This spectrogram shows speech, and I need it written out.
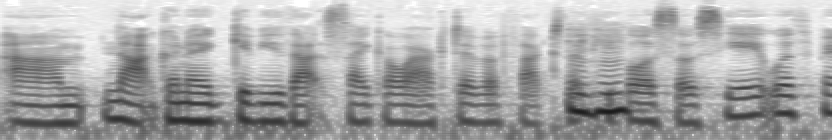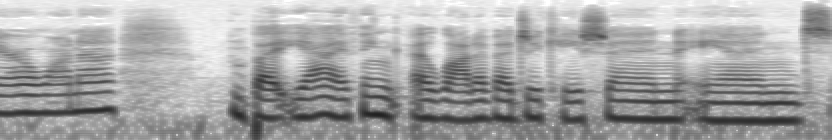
um, not going to give you that psychoactive effect that mm-hmm. people associate with marijuana but yeah, I think a lot of education and,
